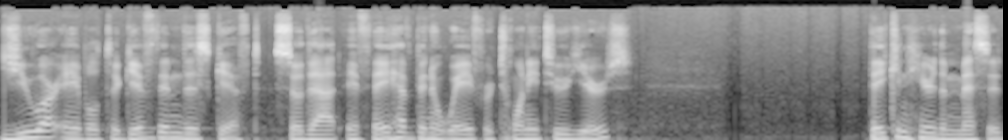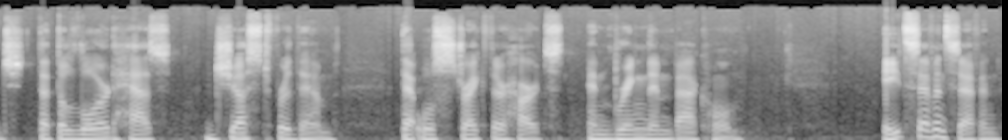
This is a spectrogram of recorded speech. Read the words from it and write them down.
You are able to give them this gift so that if they have been away for 22 years, they can hear the message that the Lord has just for them that will strike their hearts and bring them back home. 877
